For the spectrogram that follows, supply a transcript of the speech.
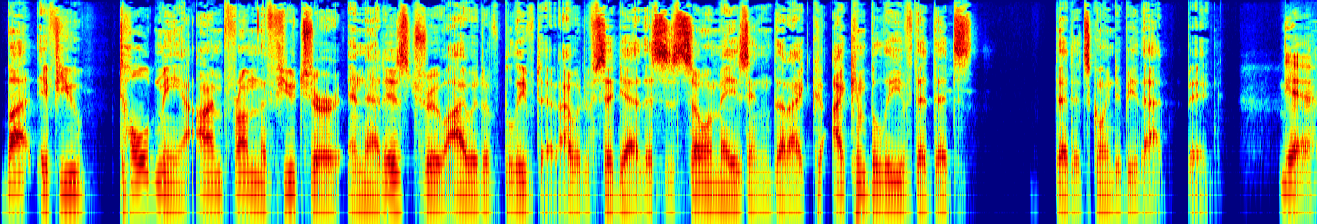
but if you told me I'm from the future and that is true, I would have believed it. I would have said, "Yeah, this is so amazing that I, I can believe that that's that it's going to be that big." Yeah.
